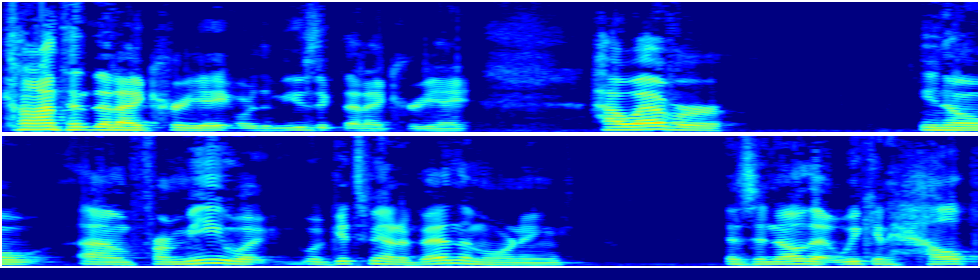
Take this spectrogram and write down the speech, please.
content that I create or the music that I create. However, you know, um, for me, what what gets me out of bed in the morning is to know that we can help,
